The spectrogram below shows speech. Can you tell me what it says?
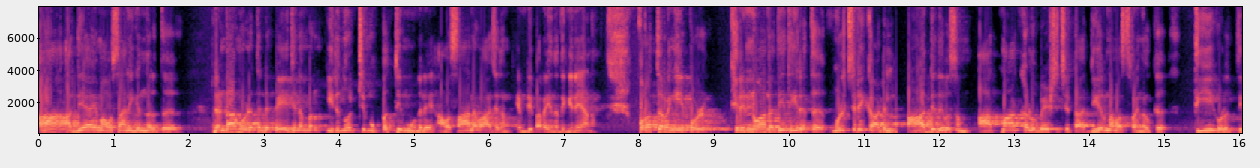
ആ അധ്യായം അവസാനിക്കുന്നിടത്ത് രണ്ടാം ഊഴത്തിന്റെ പേജ് നമ്പർ ഇരുന്നൂറ്റി മുപ്പത്തി മൂന്നിലെ അവസാന വാചകം എം ഡി പറയുന്നത് ഇങ്ങനെയാണ്. പുറത്തിറങ്ങിയപ്പോൾ ഹിരണ്വാ നദി തീരത്ത് മുൾച്ചെടിക്കാട്ടിൽ ആദ്യ ദിവസം ആത്മാക്കൾ ഉപേക്ഷിച്ചിട്ട ജീർണ വസ്ത്രങ്ങൾക്ക് തീ കൊളുത്തി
